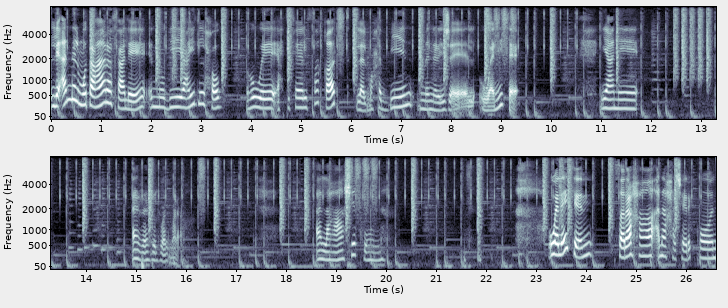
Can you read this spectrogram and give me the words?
لأن المتعارف عليه إنه بعيد الحب هو احتفال فقط للمحبين من رجال ونساء. يعني الرجل والمرأة. العاشقون. ولكن صراحة أنا حشارككم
